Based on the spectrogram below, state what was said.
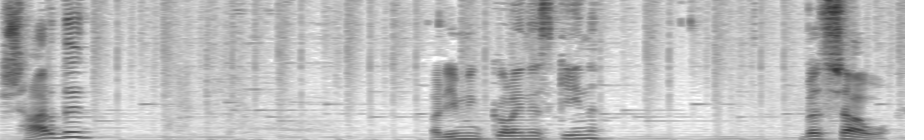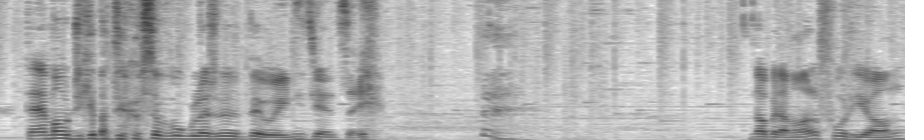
Szardy? Liming kolejny skin. Bez szału. Te emoji chyba tylko są w ogóle, żeby były i nic więcej. Dobra, mam Alfurion.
